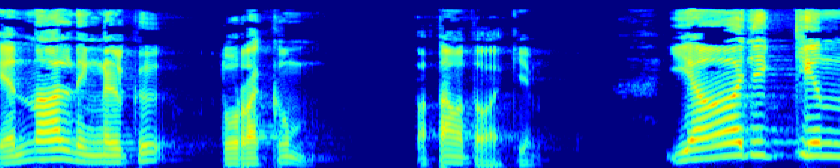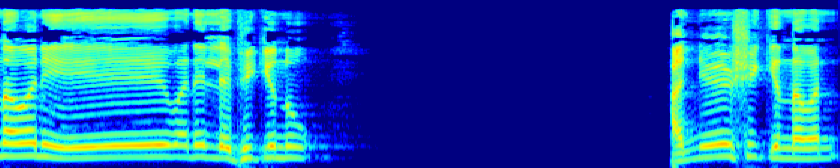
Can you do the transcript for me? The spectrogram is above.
എന്നാൽ നിങ്ങൾക്ക് തുറക്കും. പത്താമത്തെ വാക്യം യാചിക്കുന്നവൻ ഏവനും ലഭിക്കുന്നു. അന്വേഷിക്കുന്നവൻ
